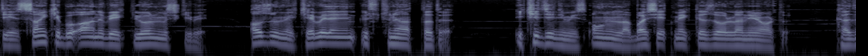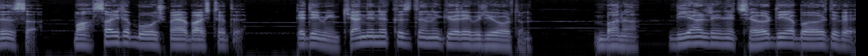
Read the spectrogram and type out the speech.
Cin sanki bu anı bekliyormuş gibi Azun ve Kebele'nin üstüne atladı. İki cinimiz onunla baş etmekte zorlanıyordu. Kadınsa Mahsa'yla boğuşmaya başladı. Dedemin kendine kızdığını görebiliyordum. Bana diğerlerini çağır diye bağırdı ve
